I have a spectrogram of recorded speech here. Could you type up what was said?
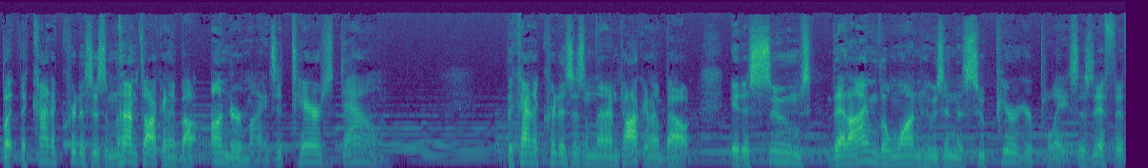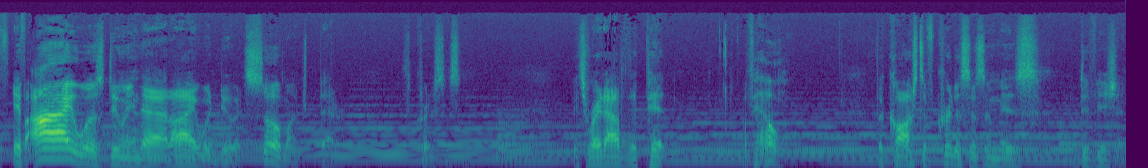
But the kind of criticism that I'm talking about undermines, it tears down. The kind of criticism that I'm talking about, it assumes that I'm the one who's in the superior place, as if if, if I was doing that, I would do it so much better. It's criticism. It's right out of the pit of hell. The cost of criticism is division.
